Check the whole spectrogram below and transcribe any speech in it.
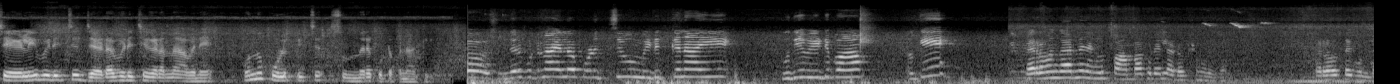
ചെളി പിടിച്ച് ജട പിടിച്ച് കിടന്ന അവനെ ഒന്ന് കുളിപ്പിച്ച് സുന്ദരക്കുട്ടപ്പനാക്കി. സുന്ദരക്കുട്ടനായല്ലോ കുളിച്ചു മിടുക്കനായി. പുതിയ വീട്ടിൽ പോകാം. ഓക്കെ? പിറവങ്കാരനെ ഞങ്ങൾ പാമ്പാക്കുടയിൽ അഡോപ്ഷൻ കൊടുക്കാം. പിറവത്തെ കൊണ്ട.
